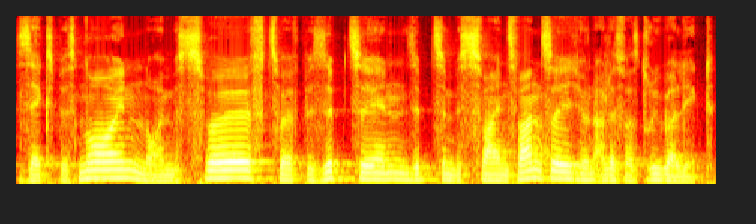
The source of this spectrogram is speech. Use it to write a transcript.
6 bis 9, 9 bis 12, 12 bis 17, 17 bis 22 und alles, was drüber liegt.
